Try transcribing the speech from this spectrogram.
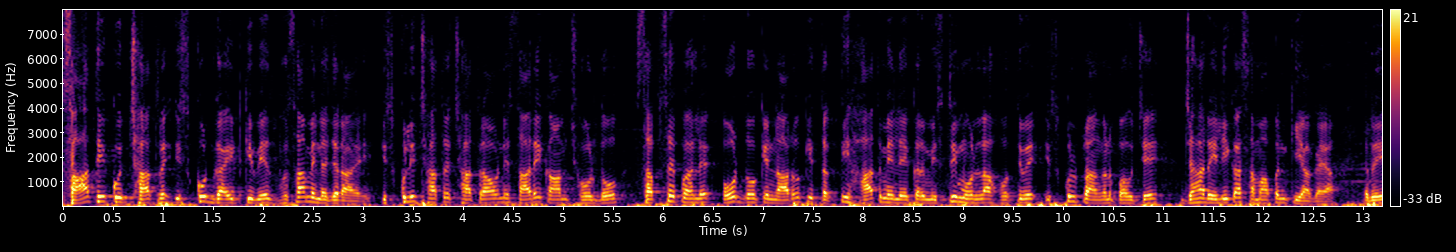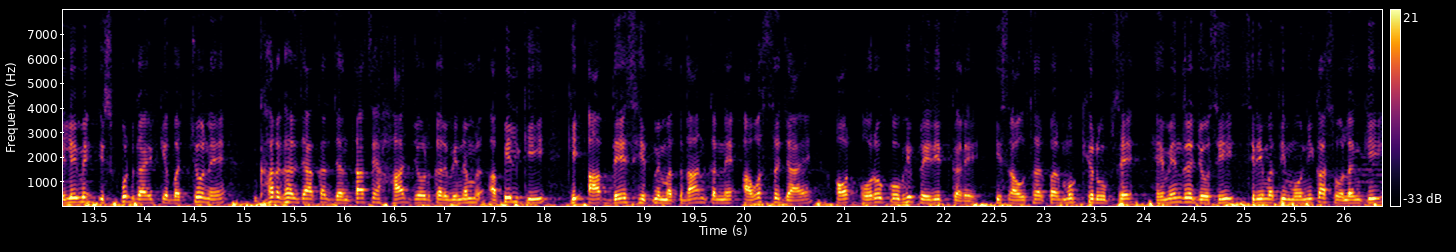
साथ ही कुछ छात्र स्कूट गाइड की वेशभूषा में नज़र आए। स्कूली छात्र छात्राओं ने सारे काम छोड़ दो। सबसे पहले और दो के नारों की तख्ती हाथ में लेकर मिस्त्री मोहल्ला होते हुए स्कूल प्रांगण पहुँचे, जहाँ रैली का समापन किया गया। रैली में स्कूट गाइड के बच्चों ने घर घर जाकर जनता से हाथ जोड़कर विनम्र अपील की कि आप देश हित में मतदान करने अवश्य जाएँ और औरों को भी प्रेरित करें। इस अवसर पर मुख्य रूप से हेमेंद्र जोशी, श्रीमती मोनिका सोलंकी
